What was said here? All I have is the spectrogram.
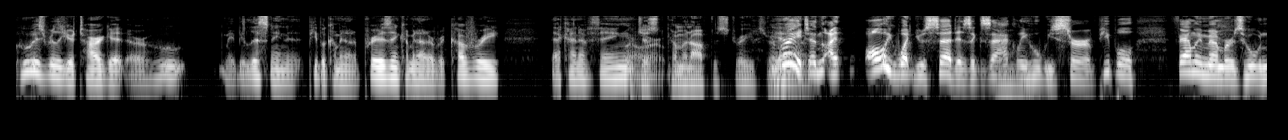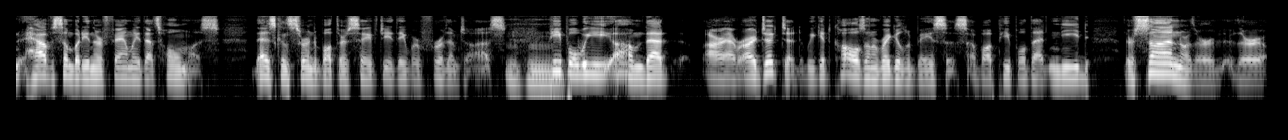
who is really your target, or who may be listening, people coming out of prison, coming out of recovery, that kind of thing, Or just coming off the streets. Right? Yeah. Right, and I, all what you said is exactly who we serve. People, family members who have somebody in their family that's homeless, that is concerned about their safety, they refer them to us. People we um, that are, are addicted, we get calls on a regular basis about people that need their son or their their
